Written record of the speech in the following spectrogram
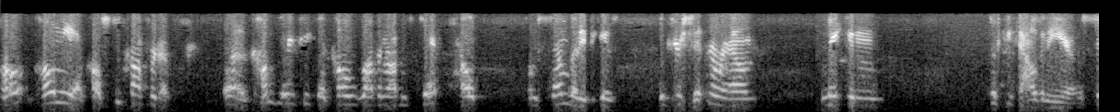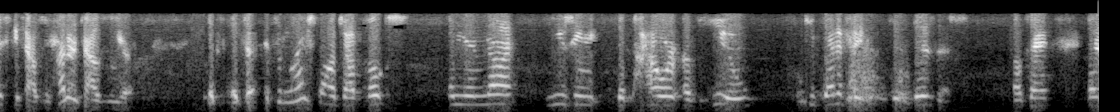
Call call me up. Call Stu Crawford up. Uh, call Gary Pica. Call Robin Robins. Get help from somebody because if you're sitting around making fifty thousand a year, sixty thousand, hundred thousand a year, it's it's a it's a lifestyle job, folks, and you're not using the power of you to benefit your business. Okay, and,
